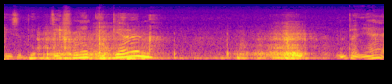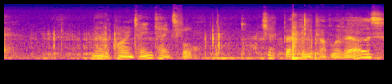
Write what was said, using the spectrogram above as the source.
He's a bit different again. But yeah, now the quarantine tank's full. Check back in a couple of hours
